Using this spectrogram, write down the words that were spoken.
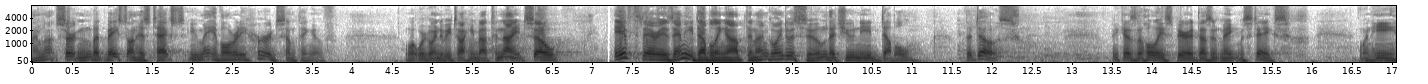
I'm not certain, but based on his text, you may have already heard something of what we're going to be talking about tonight. So, if there is any doubling up, then I'm going to assume that you need double the dose. Because the Holy Spirit doesn't make mistakes when he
